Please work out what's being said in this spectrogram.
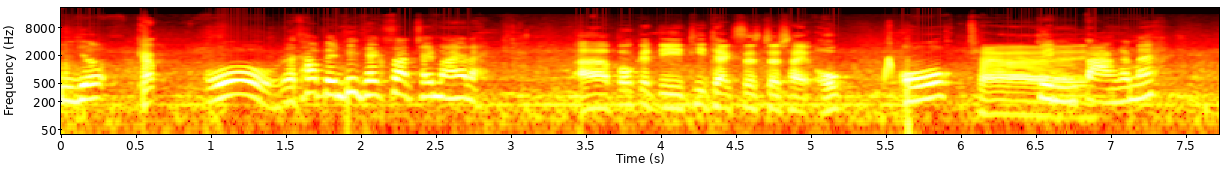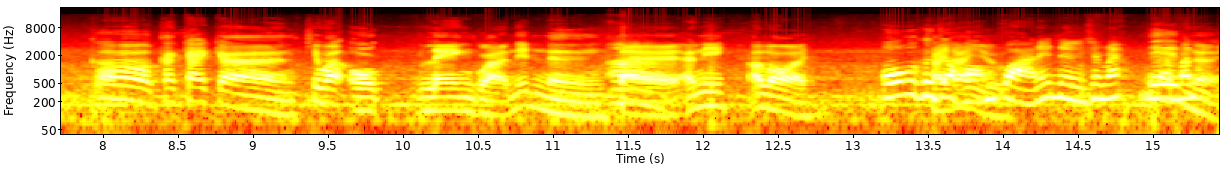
มีเยอะ ครับโอ้แล้วถ้าเป็นที่เท็กซัสใช้ไม้อะไรอ่าปกติที่เท็กซัสจะใช้โอ๊กโอ๊กใช่กลิ่นต่างกันไหม ก็ใกล้ๆกันคิดว่าโอ๊กแรงกว่านิดหนึ่ง อ่า แต่อันนี้อร่อย โอ๊กก็คือจะใช้ได้หอมอยู่กว่านิดนึงใช่ไหมนิแต่ดมันหน่อย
